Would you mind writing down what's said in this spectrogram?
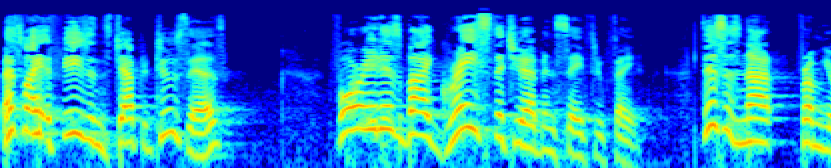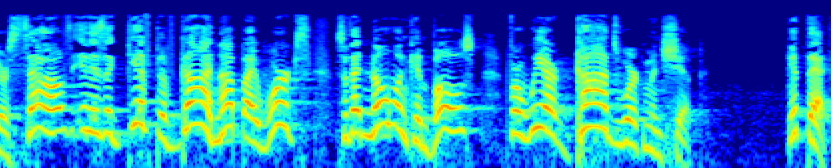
That's why Ephesians chapter 2 says, For it is by grace that you have been saved through faith. This is not from yourselves, it is a gift of God, not by works, so that no one can boast, for we are God's workmanship. Get that?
